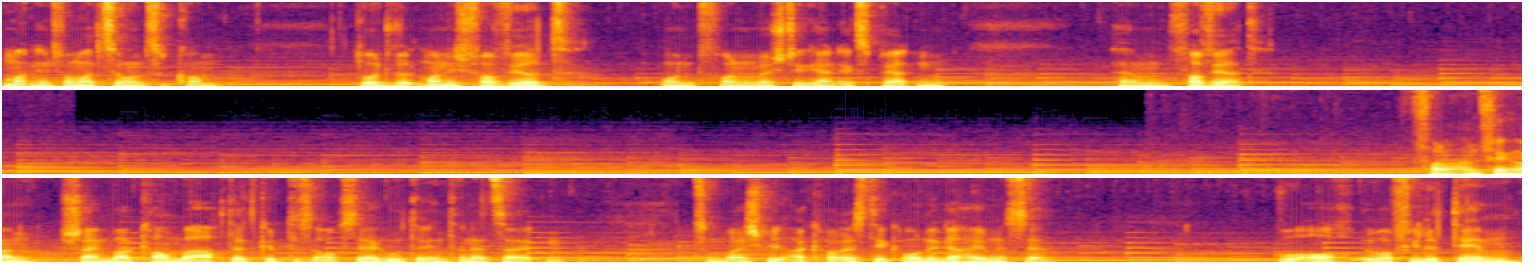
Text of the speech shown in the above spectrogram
um an Informationen zu kommen. Dort wird man nicht verwirrt und von möchtegern Experten ähm, verwirrt. Von Anfängern scheinbar kaum beachtet gibt es auch sehr gute Internetseiten, zum Beispiel Aquaristik ohne Geheimnisse, wo auch über viele Themen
